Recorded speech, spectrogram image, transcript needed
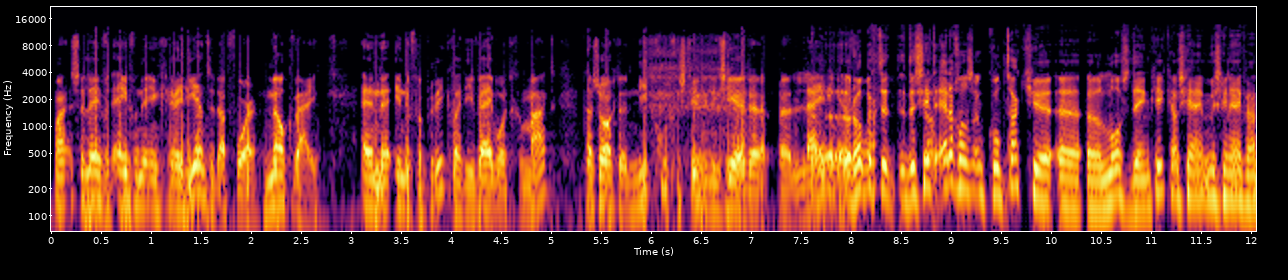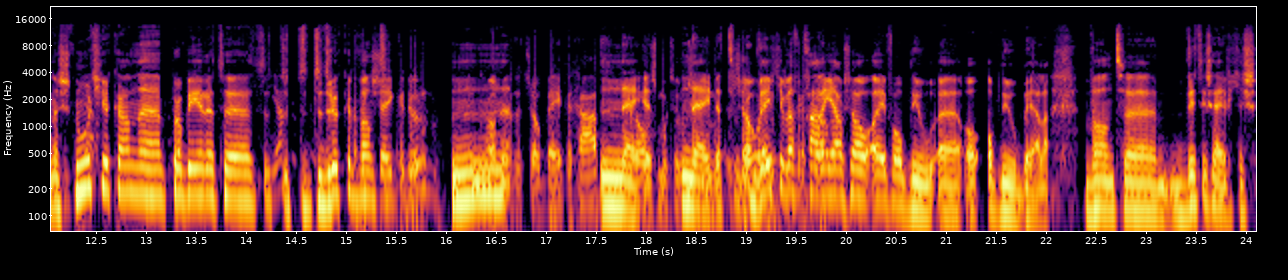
Maar ze levert een van de ingrediënten daarvoor, melkwei. En eh, in de fabriek waar die wei wordt gemaakt, daar zorgt een niet goed gesteriliseerde eh, leiding Eh. Robert, er- zit ergens een contactje los, denk ik. Als jij misschien even aan een snoertje kan proberen te, te, te- te drukken. Dat want... ik zeker doen. Ik hoop dat het zo beter gaat. Nee, anders moeten we nee dat, zo weet je, we gaan jou zo even opnieuw, opnieuw bellen. Want dit is eventjes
